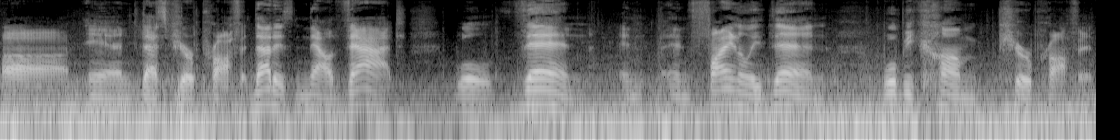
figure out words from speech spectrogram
uh, and that's pure profit. That is now that will then and and finally then will become pure profit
